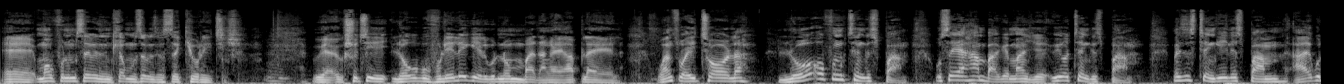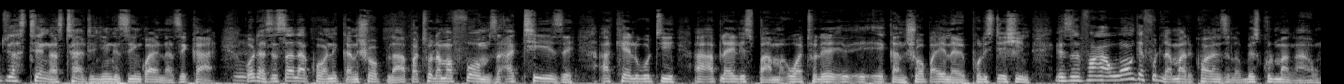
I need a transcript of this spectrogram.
Eh mawufuna umsebenzi mhlawumbe umsebenzi we security nje. Uyakushuthi lokho kuvulelekile ukuthi nombani angayapplyela once wayithola lo ofuna ukuthenga isibhamu useyahamba ke manje uyothenga isibhamu. Bese sithengile isibhamu hayi ukuthi uyasithenga sithathe njengesinkwane nasekhaya. Kodwa sesala khona igun shop lapha athola ama forms athize akhela ukuthi apply isibhamu wathole egun shop ayenayo police station. Esefaka wonke futhi lama requirements labo besikhuluma ngawo.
